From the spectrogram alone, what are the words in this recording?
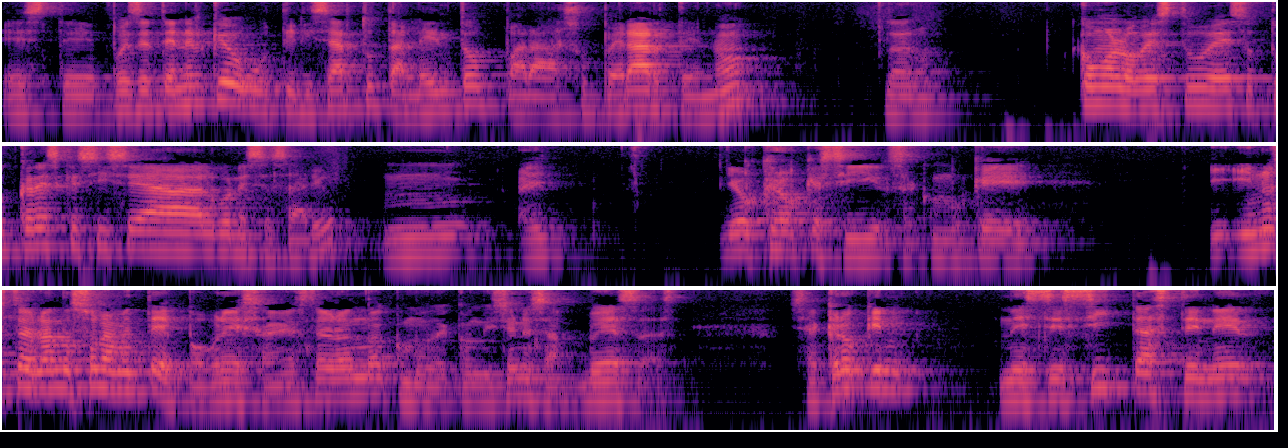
este, pues de tener que utilizar tu talento para superarte, ¿no? Claro. ¿Cómo lo ves tú eso? ¿Tú crees que sí sea algo necesario? Mm, yo creo que sí, o sea, como que... Y, no estoy hablando solamente de pobreza, ¿eh? estoy hablando como de condiciones adversas. O sea, creo que necesitas tener,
